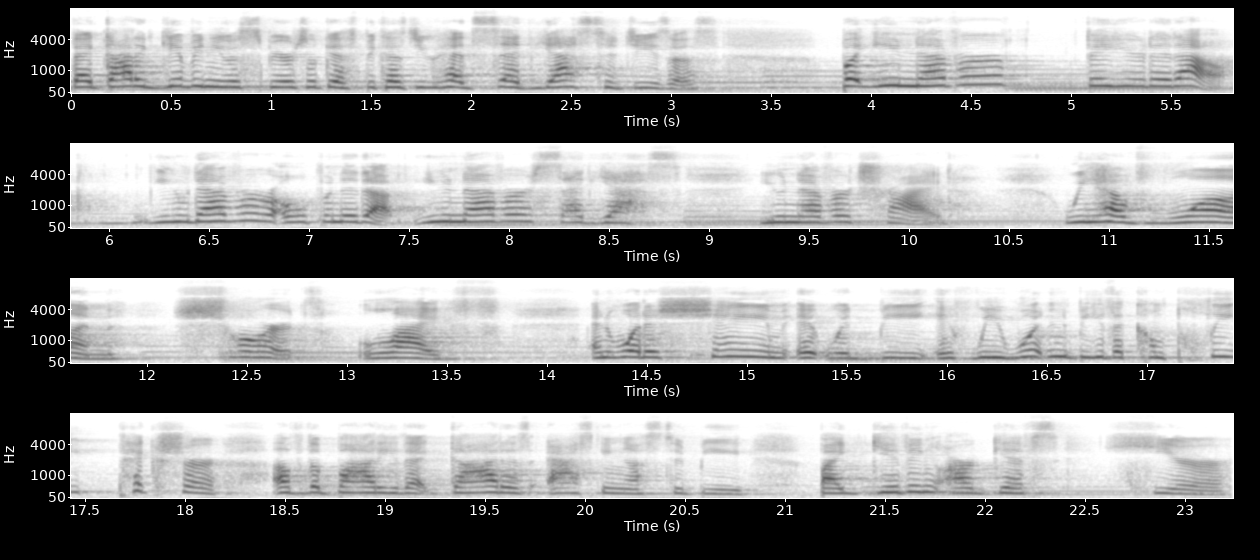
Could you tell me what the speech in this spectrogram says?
that God had given you a spiritual gift because you had said yes to Jesus, but you never figured it out. You never opened it up. You never said yes. You never tried. We have one short life. And what a shame it would be if we wouldn't be the complete picture of the body that God is asking us to be by giving our gifts here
